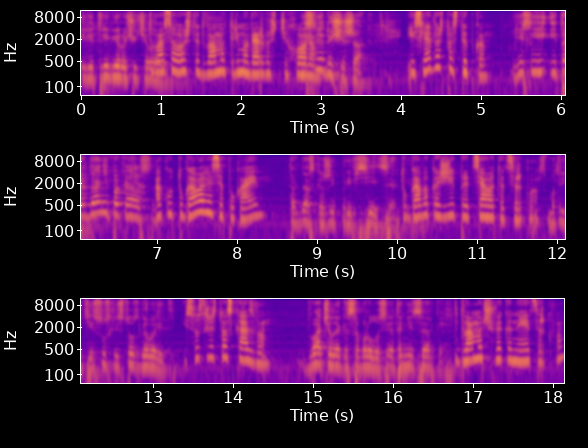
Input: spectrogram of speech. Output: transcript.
или три верующих Това человека. са още двама-трима вярващи И хора. следующий шаг. И следваща стъпка. Если и тогда не покаялся, Ако тогава не се покае, тогда скажи при всей церкви. тогава кажи пред цялата църква. Смотрите, Иисус Христос говорит, Исус Христос казва, два человека собралось, это не церковь. двама човека не е църква,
